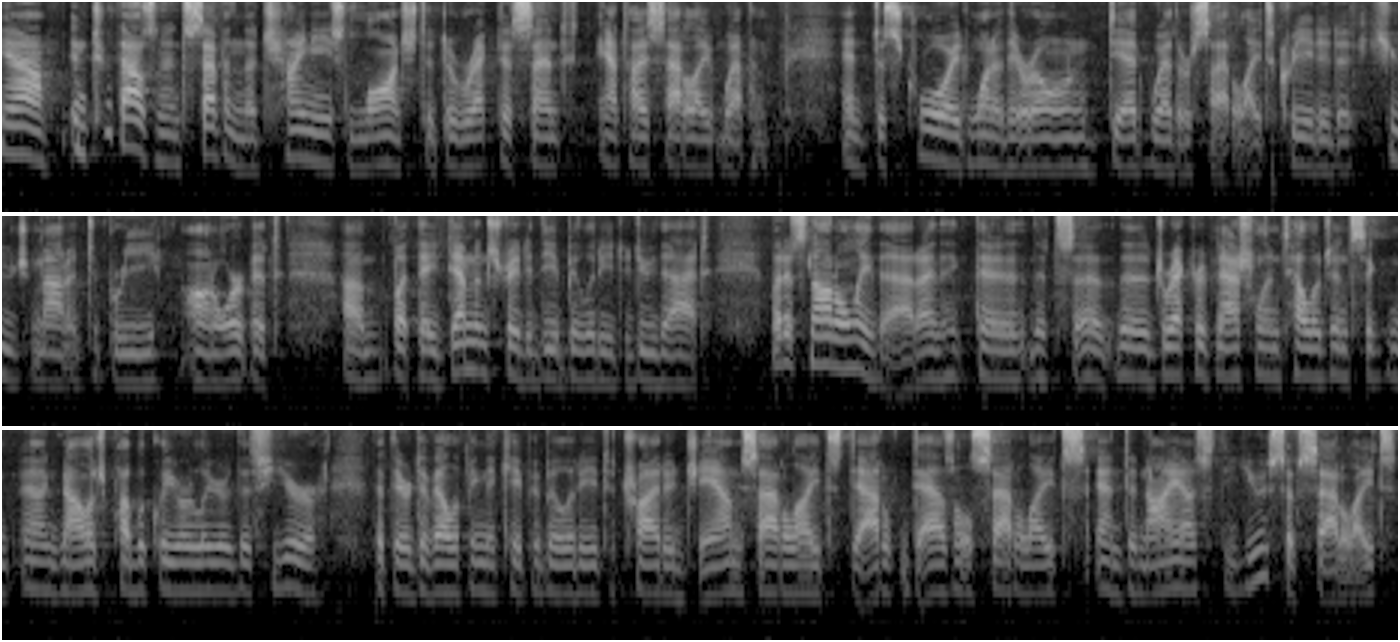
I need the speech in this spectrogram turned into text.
Yeah, in 2007, the Chinese launched a direct ascent anti satellite weapon and destroyed one of their own dead weather satellites, created a huge amount of debris on orbit. Um, but they demonstrated the ability to do that. But it's not only that. I think the, uh, the Director of National Intelligence acknowledged publicly earlier this year that they're developing the capability to try to jam satellites, dazzle satellites, and deny us the use of satellites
